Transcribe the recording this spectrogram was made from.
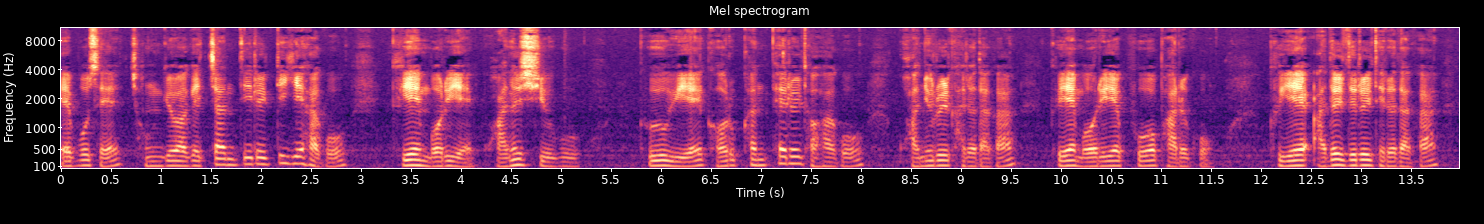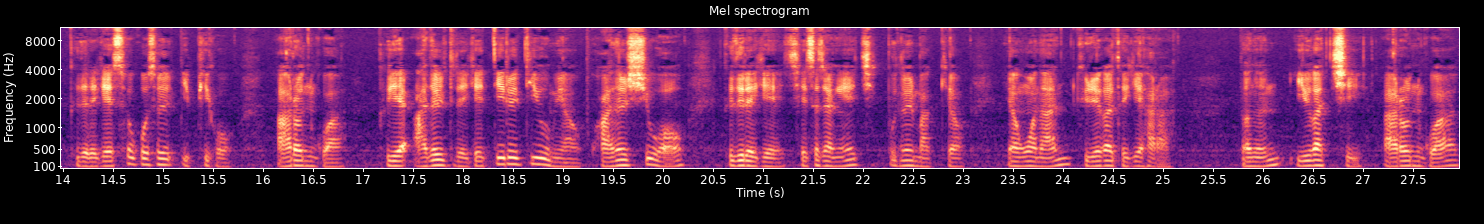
에봇에 정교하게 짠 띠를 띠게 하고 그의 머리에 관을 씌우고 그 위에 거룩한 패를 더하고 관유를 가져다가 그의 머리에 부어 바르고 그의 아들들을 데려다가 그들에게 속옷을 입히고 아론과 그의 아들들에게 띠를 띄우며 관을 씌워 그들에게 제사장의 직분을 맡겨 영원한 규례가 되게 하라. 너는 이같이 아론과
